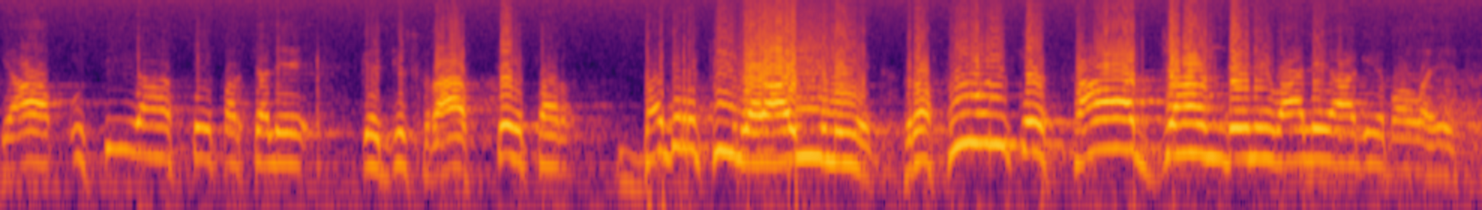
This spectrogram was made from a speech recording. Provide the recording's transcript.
کہ آپ اسی راستے پر چلے کہ جس راستے پر بدر کی لڑائی میں رسول کے ساتھ جان دینے والے آگے بڑھ رہے تھے۔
